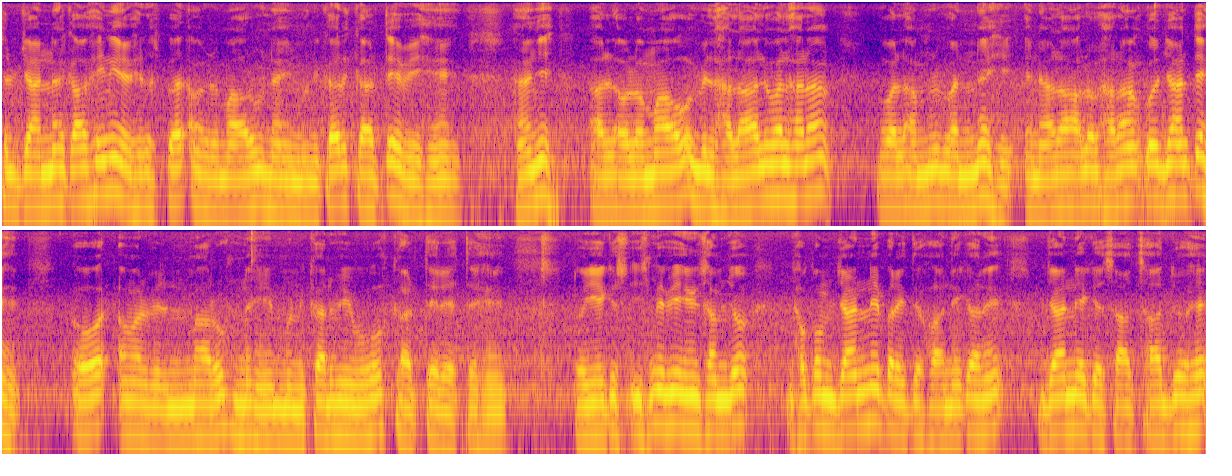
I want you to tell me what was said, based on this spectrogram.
صرف جاننا کافی نہیں ہے، پھر اس پر امر بالمعروف نہیں منکر کرتے بھی ہیں۔ ہاں جی؟ العلماء بالحلال والحرام والامر بالنہی، ان حلال الحرام کو جانتے ہیں اور امر بالمعروف نہیں، منکر بھی وہ کرتے رہتے ہیں۔ تو یہ کس، اس میں بھی سمجھو، حکم جاننے پر اتفاق نہیں کریں، جاننے کے ساتھ ساتھ جو ہے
